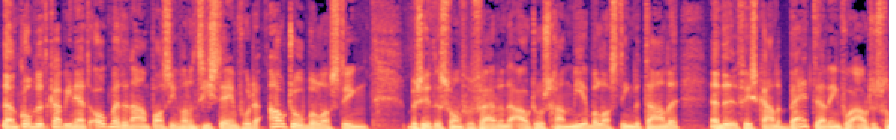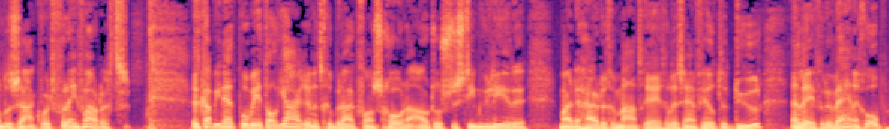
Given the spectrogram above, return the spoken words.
Dan komt het kabinet ook met een aanpassing van het systeem voor de autobelasting. Bezitters van vervuilende auto's gaan meer belasting betalen en de fiscale bijtelling voor auto's van de zaak wordt vereenvoudigd. Het kabinet probeert al jaren het gebruik van schone auto's te stimuleren, maar de huidige maatregelen zijn veel te duur en leveren weinig op.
